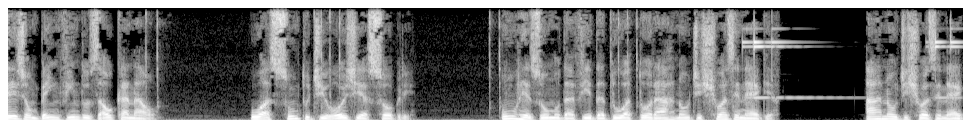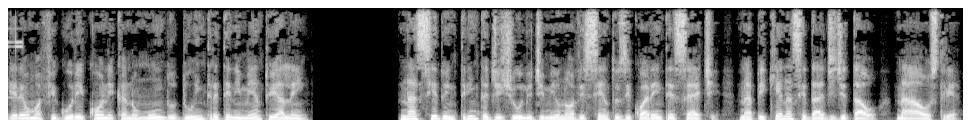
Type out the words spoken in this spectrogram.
Sejam bem-vindos ao canal. O assunto de hoje é sobre um resumo da vida do ator Arnold Schwarzenegger. Arnold Schwarzenegger é uma figura icônica no mundo do entretenimento e além. Nascido em 30 de julho de 1947, na pequena cidade de Tal, na Áustria,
